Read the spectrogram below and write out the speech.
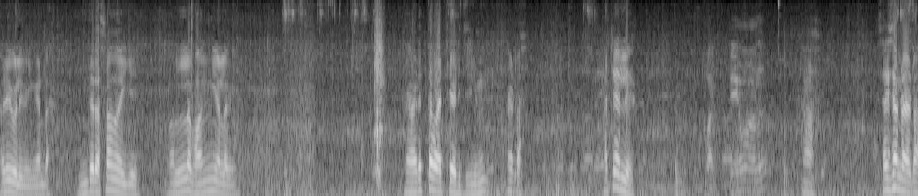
അടിപൊളി മീൻ കണ്ട? എന്ത് രസം നോക്കി നല്ല ഭംഗിയുള്ള മീൻ. അടുത്ത പറ്റ അടിച്ചിരിക്കുന്നു കേട്ടാ. പറ്റല്ലേ മറ്റേമാണ് ആ. സൈസ് ഉണ്ടോ ചേട്ടാ?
